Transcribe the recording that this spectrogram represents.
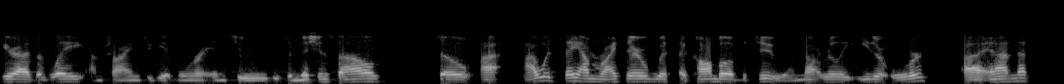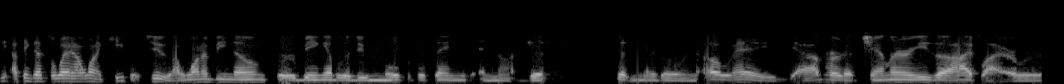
here as of late. I'm trying to get more into the submission styles. So I, I would say I'm right there with a combo of the two. I'm not really either or. Uh, and I'm not, I think that's the way I want to keep it too. I want to be known for being able to do multiple things and not just sitting there going, "Oh, hey, yeah, I've heard of Chandler. He's a high flyer," or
